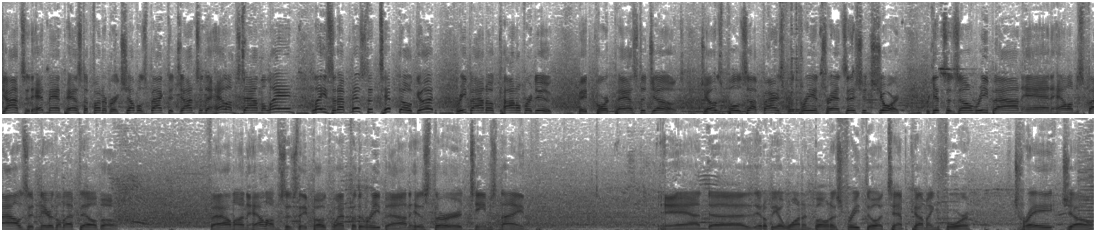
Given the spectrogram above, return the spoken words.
Johnson, headman pass to Funderburk. Shovels back to Johnson to Hellems down the lane. Lays it up, missed it, tip no good. Rebound O'Connell for Duke. Midcourt pass to Jones. Jones pulls up, fires for three in transition short. Gets his own rebound, and Hellems fouls it near the left elbow. Foul on Hellems as they both went for the rebound. His third, team's ninth. And uh, it'll be a one and bonus free throw attempt coming for Tre Jones.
